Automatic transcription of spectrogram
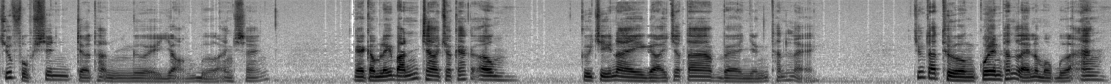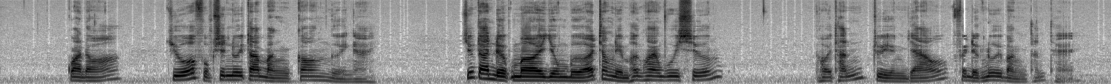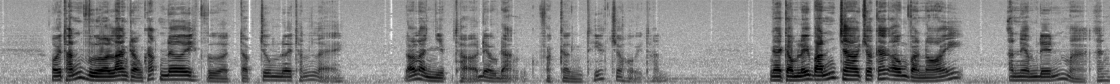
Chúa Phục sinh trở thành người dọn bữa ăn sáng. Ngài cầm lấy bánh trao cho các ông. Cử chỉ này gợi cho ta về những thánh lễ. Chúng ta thường quên thánh lễ là một bữa ăn. Qua đó, Chúa phục sinh nuôi ta bằng con người Ngài. Chúng ta được mời dùng bữa trong niềm hân hoan vui sướng. Hội thánh truyền giáo phải được nuôi bằng thánh thể. Hội thánh vừa lan rộng khắp nơi, vừa tập trung nơi thánh lễ. Đó là nhịp thở đều đặn và cần thiết cho hội thánh. Ngài cầm lấy bánh trao cho các ông và nói, anh em đến mà ăn.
